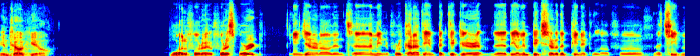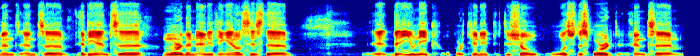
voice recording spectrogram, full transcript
in Tokyo? Well, for a, for a sport, in general, and uh, I mean for karate in particular, the, the Olympics are the pinnacle of uh, achievement, and uh, at the end, uh, more than anything else, is the the unique opportunity to show what's the sport and um,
